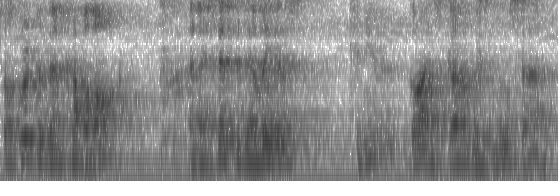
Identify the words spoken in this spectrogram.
So a group of them come along and they said to their leaders, Can you guys go with Musa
